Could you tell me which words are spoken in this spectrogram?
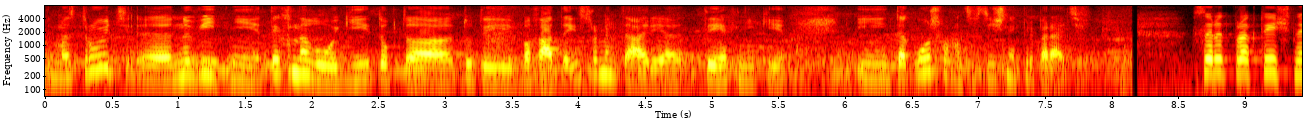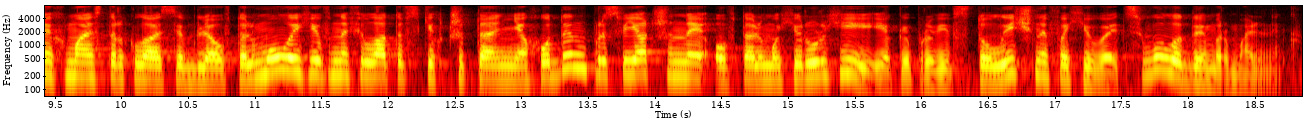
демонструють е, новітні технології, тобто тут і багато інструментарія, техніки, і також фармацевтичних препаратів. Серед практичних майстер-класів для офтальмологів на філатовських читаннях один присвячений офтальмохірургії, який провів столичний фахівець Володимир Мельник.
